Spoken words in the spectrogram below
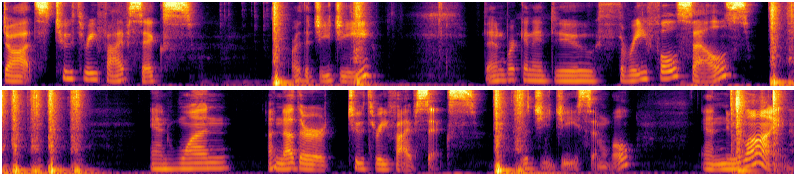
dots, two, three, five, six, or the GG. Then we're going to do three full cells and one another 2356, the GG symbol, and new line.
